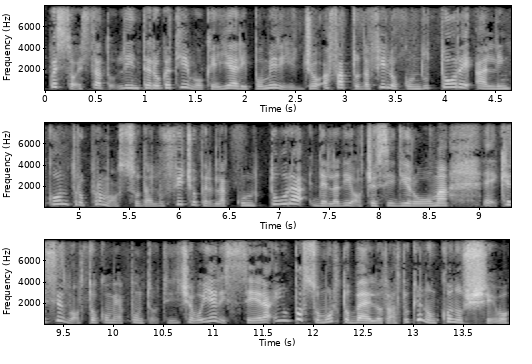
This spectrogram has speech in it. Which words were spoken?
Questo è stato l'interrogativo che ieri pomeriggio ha fatto da filo conduttore all'incontro promosso dall'Ufficio per la cultura della diocesi di Roma, eh, che si è svolto, come appunto ti dicevo ieri sera, in un posto molto bello bello, tra l'altro, che io non conoscevo,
